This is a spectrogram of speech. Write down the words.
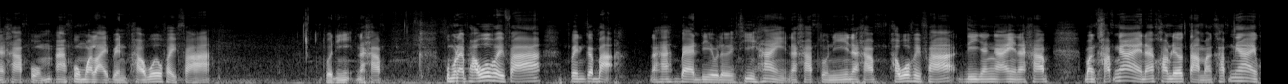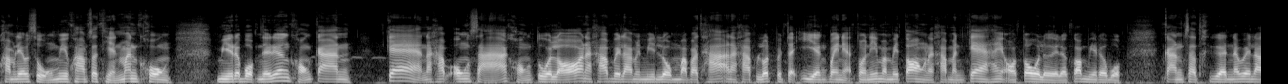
นะครับผมอะพวงมาลัยเป็น power ไฟฟ้า ตัวนี้นะครับพวงมาลัย power ไฟฟ้าเป็นกระบะ นะฮะแบรนด์เดียวเลยที่ให้นะครับตัวนี้นะครับ power ไฟฟ้าดียังไงนะครับ บังคับง่ายนะความเร็วต่ำบังคับง่าย ความเร็วสูงมีความเสถียรมั่นคง มีระบบในเรื่องของการ แก้นะครับองศาของตัวล้อนะครับเวลามันมีลมมาปะทะนะครับรถมันจะเอียงไปเนี่ยตัวนี้มันไม่ต้องนะครับมันแก้ให้ออโต้เลย แล้วก็มีระบบการสะเทือนนะเวลา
